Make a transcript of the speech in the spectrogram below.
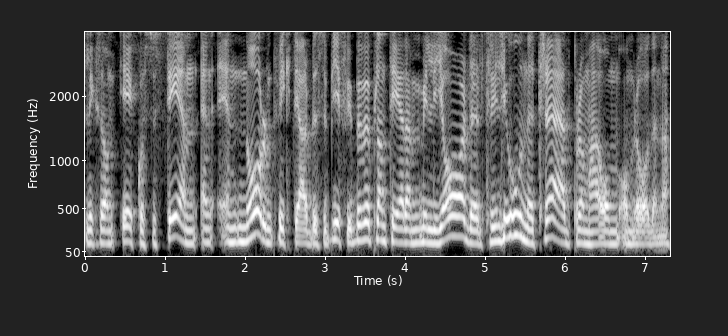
liksom, ekosystem en enormt viktig arbetsuppgift. Vi behöver plantera miljarder, triljoner träd på de här om områdena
